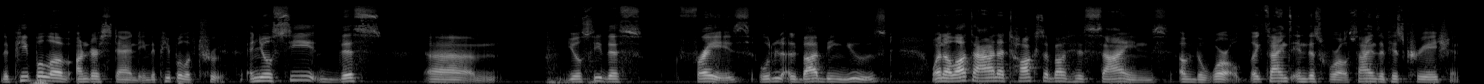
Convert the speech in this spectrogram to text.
the people of understanding, the people of truth. And you'll see this, um, you'll see this phrase, ulul albab, being used when Allah Ta'ala talks about His signs of the world, like signs in this world, signs of His creation.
